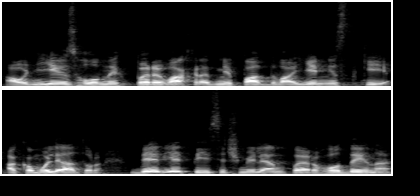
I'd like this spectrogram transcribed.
А однією з головних переваг Redmi Pad 2 є місткий акумулятор 9000 мАч,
